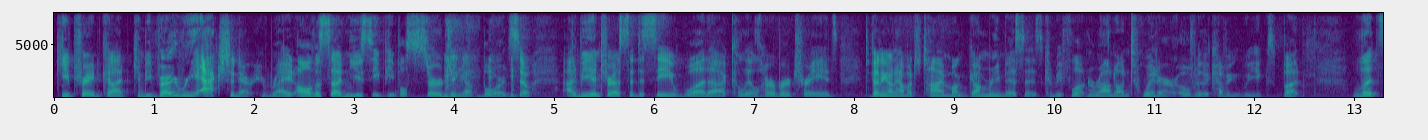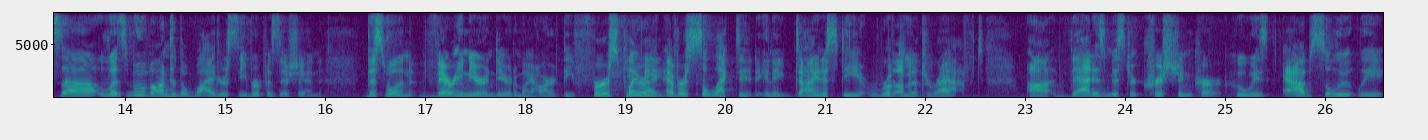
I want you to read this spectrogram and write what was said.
keep trade cut can be very reactionary, right? All of a sudden, you see people surging up boards. so I'd be interested to see what uh, Khalil Herbert trades, depending on how much time Montgomery misses, could be floating around on Twitter over the coming weeks. But Let's uh let's move on to the wide receiver position This one very near and dear to my heart. The first player I ever selected in a dynasty rookie draft. Uh, that is Mr. Christian Kirk, who is absolutely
